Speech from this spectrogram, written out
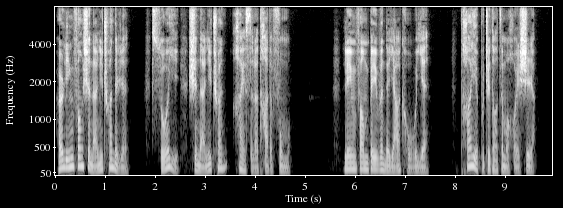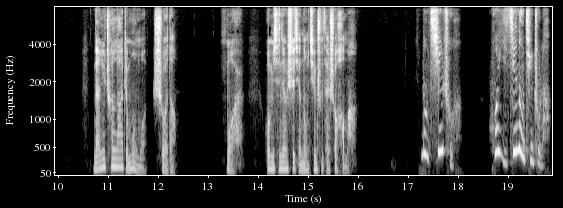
而林芳是南离川的人，所以是南离川害死了他的父母。林芳被问得哑口无言，他也不知道怎么回事啊。南离川拉着默默说道。墨儿，我们先将事情弄清楚再说，好吗？弄清楚，我已经弄清楚了。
